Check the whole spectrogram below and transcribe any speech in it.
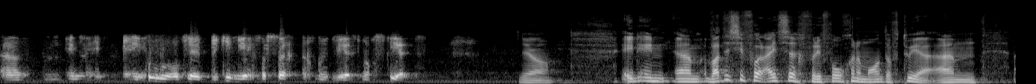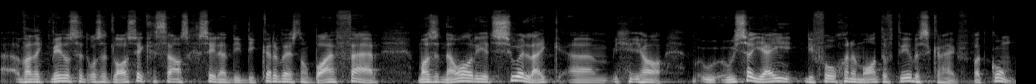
Uh, en en hoe of jy bietjie meer versigtig moet wees nog steeds. Ja. En en ehm um, wat is die vooruitsig vir die volgende maand of twee? Ehm um, wat ek weet ons het ons het laasweek gesels gesê dat die die kurwe is nog baie ver, maar as dit nou al reeds so lyk, ehm um, ja, hoe, hoe sou jy die volgende maand of twee beskryf? Wat kom?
